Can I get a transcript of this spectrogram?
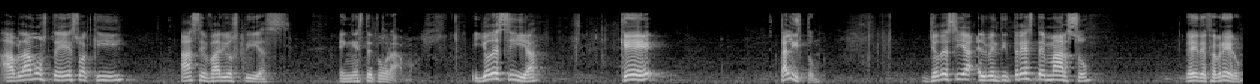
hablamos de eso aquí hace varios días en este programa. Y yo decía que, está listo, yo decía el 23 de marzo, eh, de febrero,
